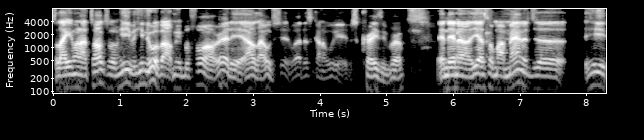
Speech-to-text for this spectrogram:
So like when I talked to him, he he knew about me before already. I was like, oh shit, well that's kind of weird. It's crazy, bro. And then uh yeah, so my manager, he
